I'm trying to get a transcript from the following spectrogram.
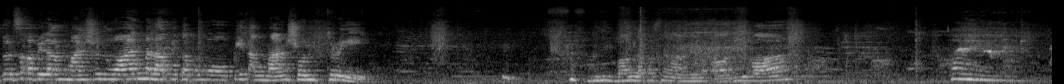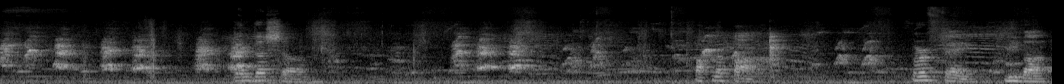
Doon sa kabilang mansion 1, malapit na pumopin ang mansion 3. Di ba ang lakas ng hangin? O, di ba? Ay. Ganda siya. Pak na pak. Perfect. Di ba?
